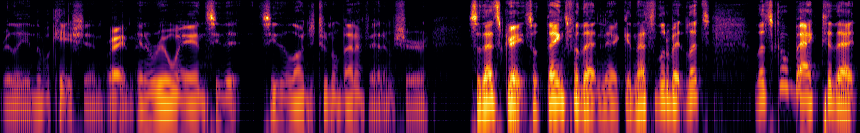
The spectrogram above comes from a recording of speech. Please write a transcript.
really, in the vocation, Right. in a real way, and see the see the longitudinal benefit, I'm sure. So that's great. So thanks for that, Nick. And that's a little bit. Let's let's go back to that.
